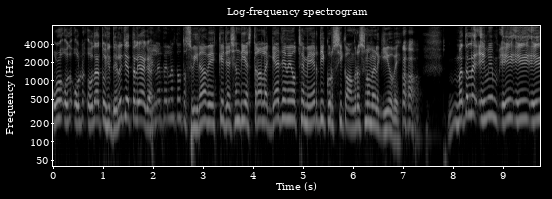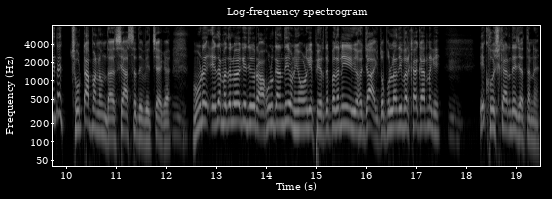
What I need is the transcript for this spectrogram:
ਉਹ ਉਹ- ਉਹ- ਉਹਦਾ ਤੁਸੀਂ ਦਿਲ ਜਿੱਤ ਲਿਆ ਹੈਗਾ? ਪਹਿਲਾਂ ਪਹਿਲਾਂ ਤਾਂ ਤਸਵੀਰਾਂ ਵੇਖ ਕੇ ਜਸ਼ਨ ਦੀ ਇਸ ਤਰ੍ਹਾਂ ਲੱਗਿਆ ਜਿਵੇਂ ਉੱਥੇ ਮੇਅਰ ਦੀ ਕੁਰਸੀ ਕਾਂਗਰਸ ਨੂੰ ਮਿਲ ਗਈ ਹੋਵੇ। ਮਤਲਬ ਇਵੇਂ ਇਹ ਇਹ ਇਹ ਨਾ ਛੋਟਾਪਨ ਹੁੰਦਾ ਸਿਆਸਤ ਦੇ ਵਿੱਚ ਹੈਗਾ। ਹੁਣ ਇਹਦਾ ਮਤਲਬ ਹੈ ਕਿ ਜੋ ਰਾਹੁਲ ਗਾਂਧੀ ਹੋਣੀ ਆਉਣਗੇ ਫਿਰ ਤੇ ਪਤਾ ਨਹੀਂ ਜਹਾਜ਼ ਤੋਂ ਫੁੱਲਾਂ ਦੀ ਵਰਖਾ ਕਰਨਗੇ। ਇਹ ਖੁਸ਼ ਕਰਨ ਦੇ ਯਤਨ ਹੈ।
